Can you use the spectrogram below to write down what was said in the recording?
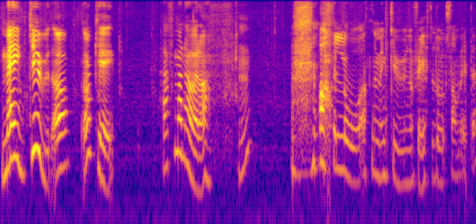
Men gud, ja okej. Här får man höra. Förlåt, nej men gud jag får jättedåligt samvete.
